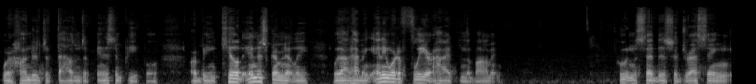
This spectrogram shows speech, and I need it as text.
where hundreds of thousands of innocent people are being killed indiscriminately without having anywhere to flee or hide from the bombing. Putin said this addressing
